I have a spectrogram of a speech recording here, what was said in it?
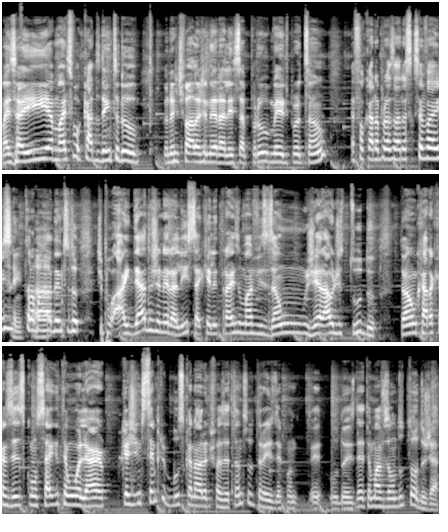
Mas aí é mais focado dentro do. Quando a gente fala generalista pro meio de produção, é focado pras áreas que você vai Sim, trabalhar aham. dentro do. Tipo, a ideia do generalista é que ele traz uma visão geral de tudo. Então é um cara que às vezes consegue ter um olhar. Porque a gente sempre busca na hora de fazer tanto o 3D quanto o 2D, ter uma visão do todo já.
